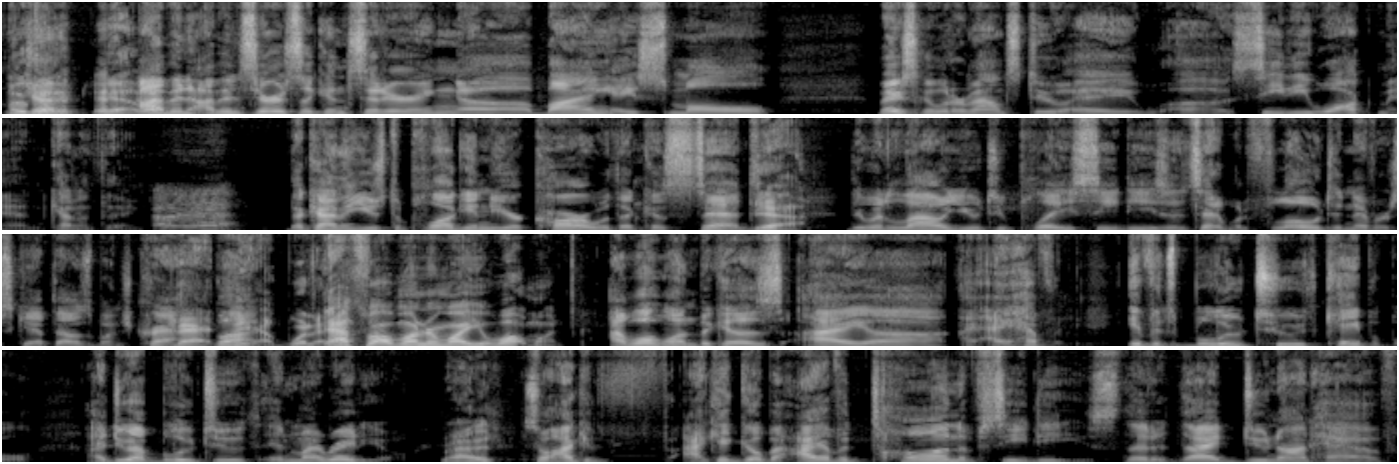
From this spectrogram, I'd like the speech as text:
Okay. yeah. I've been I've been seriously considering uh, buying a small, basically what it amounts to a uh, CD Walkman kind of thing. Oh yeah. The kind that used to plug into your car with a cassette. Yeah. That would allow you to play CDs. It said it would float and never skip. That was a bunch of crap. that, but yeah, whatever. That's why I'm wondering why you want one. I want one because I uh, I I have if it's Bluetooth capable. I do have Bluetooth in my radio. right. So I could I could go back. I have a ton of CDs that, that I do not have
